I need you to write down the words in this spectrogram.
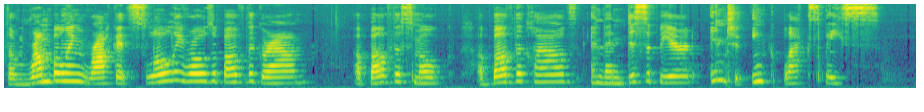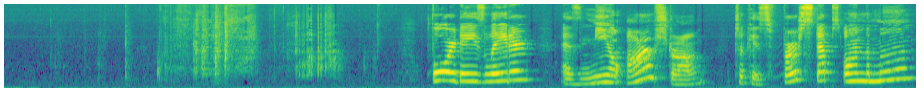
The rumbling rocket slowly rose above the ground, above the smoke, above the clouds and then disappeared into ink black space. Four days later, as Neil Armstrong took his first steps on the moon,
